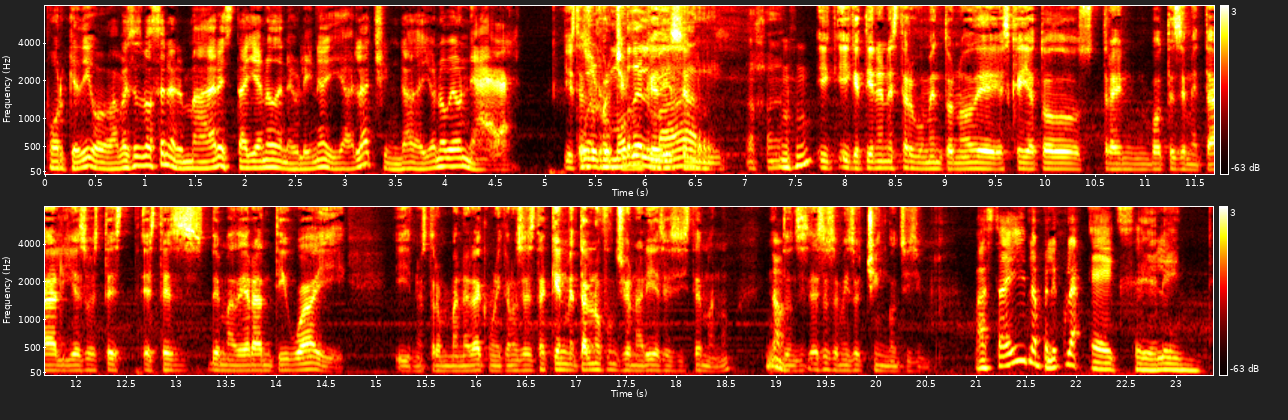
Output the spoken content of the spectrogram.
Porque digo, a veces vas en el mar, está lleno de neblina y a la chingada, yo no veo nada. Y está O el súper rumor del que mar. dicen- Ajá. Y, y que tienen este argumento, ¿no? De es que ya todos traen botes de metal y eso, este, es- este es de madera antigua y, y nuestra manera de comunicarnos es esta, que en metal no funcionaría ese sistema, ¿no? No. Entonces eso se me hizo chingoncísimo. Hasta ahí la película excelente.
